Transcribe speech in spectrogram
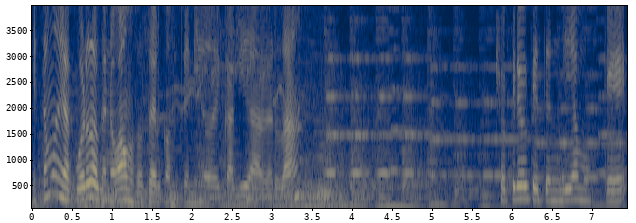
Estamos de acuerdo que no vamos a hacer contenido de calidad, ¿verdad? Yo creo que tendríamos que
